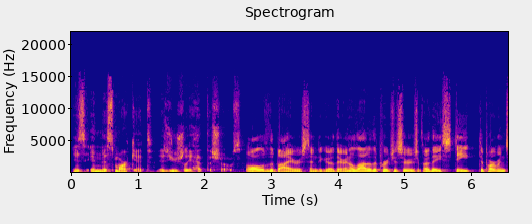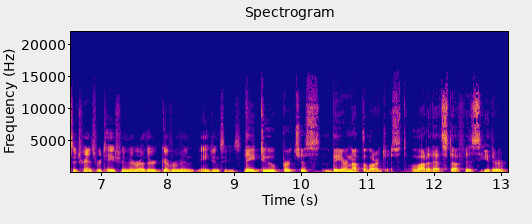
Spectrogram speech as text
is in this market is usually at the shows. All of the buyers tend to go there. And a lot of the purchasers, are they state departments of transportation or other government agencies? They do purchase. They are not the largest. A lot of that stuff is either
